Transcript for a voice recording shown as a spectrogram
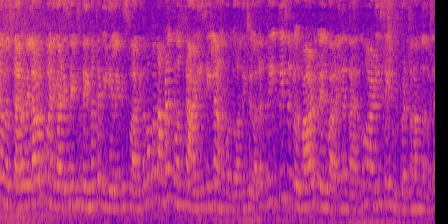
നമസ്കാരം. എല്ലാവർക്കും മനുകാ ഡിസൈൻസിന്റെ ഇന്നത്തെ വീഡിയോയിലേക്ക് സ്വാഗതം. അപ്പൊ നമ്മൾ ഇന്ന് വന്നിട്ട് ആഡി സെയിലാണ് കൊണ്ടുവന്നിട്ടുള്ളത്. ത്രീ പീസ് ഇട്ട് ഒരുപാട് പേര് പറയുന്നുണ്ടായിരുന്നു ആഡി സെയിൽ ഉൾപ്പെടുത്തണം എന്നുള്ളത്.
